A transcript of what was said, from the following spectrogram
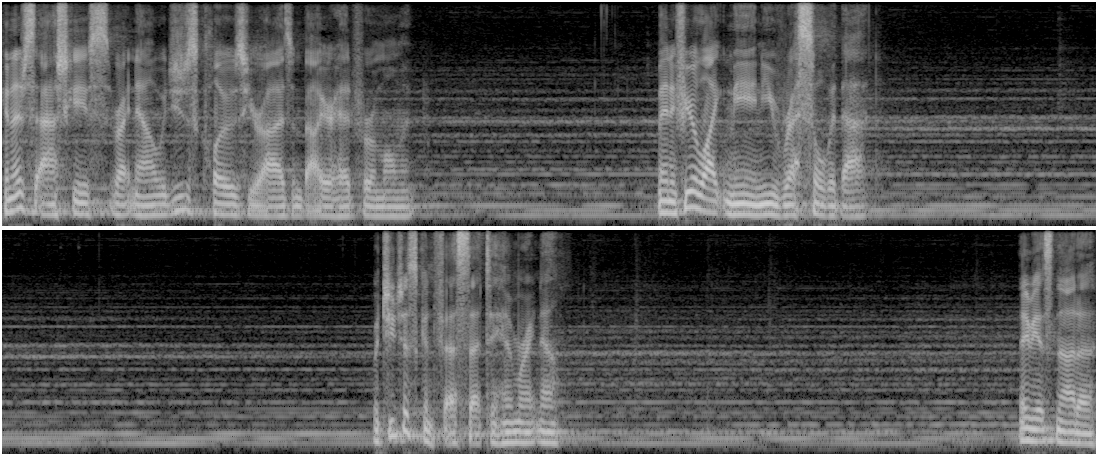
Can I just ask you right now, would you just close your eyes and bow your head for a moment? Man, if you're like me and you wrestle with that, would you just confess that to Him right now? Maybe it's not a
